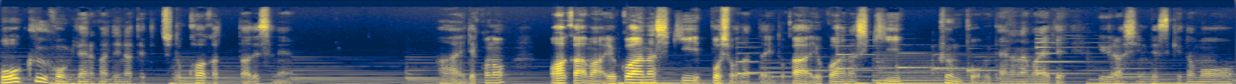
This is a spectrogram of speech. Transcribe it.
防空壕みたいな感じになってて、ちょっと怖かったですね。はい。で、このお墓、まあ、横穴式墓所だったりとか、横穴式墳墓みたいな名前で言うらしいんですけども、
